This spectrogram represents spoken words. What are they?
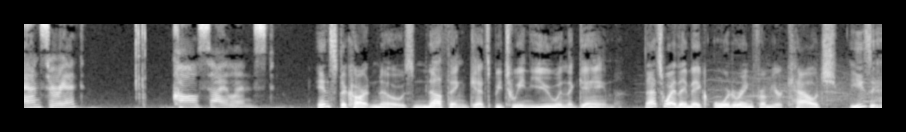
Answer it. Call silenced. Instacart knows nothing gets between you and the game. That's why they make ordering from your couch easy.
